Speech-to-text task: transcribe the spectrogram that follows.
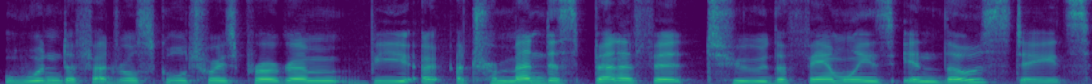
wouldn't a federal school choice program be a, a tremendous benefit to the families in those states?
